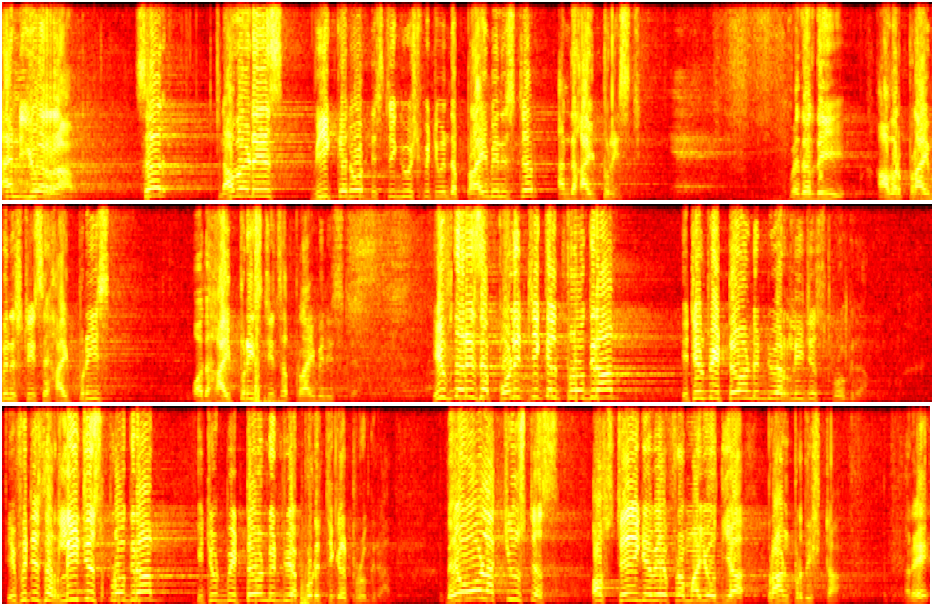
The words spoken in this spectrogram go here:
and your Ram. Sir, nowadays we cannot distinguish between the prime minister and the high priest. Whether the our prime minister is a high priest or the high priest is a prime minister. If there is a political program it will be turned into a religious program. If it is a religious program it would be turned into a political program. They all accused us of staying away from ayodhya pran pradishta Array,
